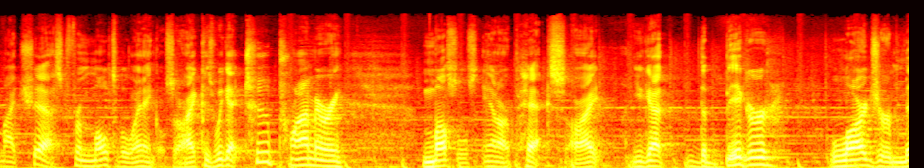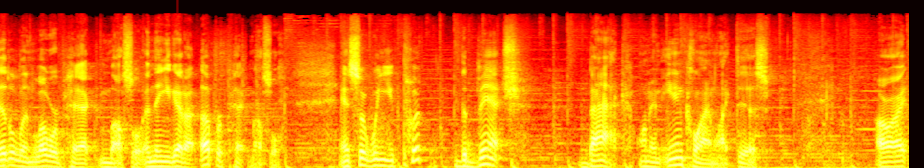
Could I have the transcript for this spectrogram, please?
my chest from multiple angles, all right? Because we got two primary muscles in our pecs, all right? You got the bigger, larger middle and lower pec muscle, and then you got an upper pec muscle. And so when you put the bench back on an incline like this, all right,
